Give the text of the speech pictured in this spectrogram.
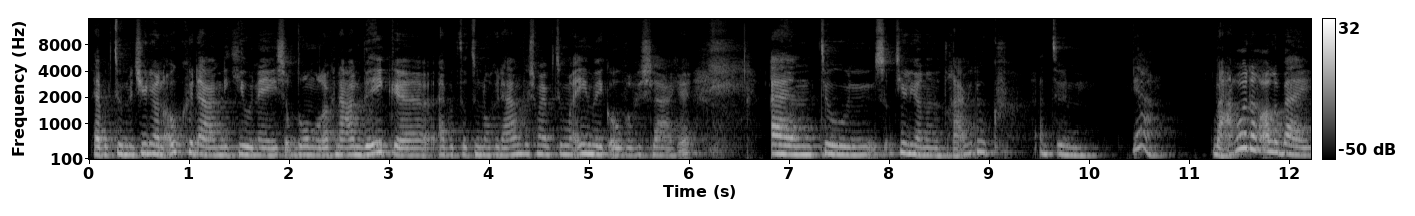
heb ik toen met Julian ook gedaan, die Q&A's op donderdag. Na een week uh, heb ik dat toen nog gedaan. Volgens mij heb ik toen maar één week overgeslagen. En toen zat Julian in de draagdoek. En toen, ja, waren we er allebei.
